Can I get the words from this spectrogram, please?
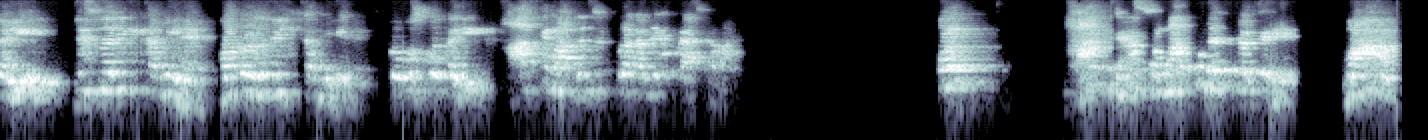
कहीं डिक्शनरी की कमी है की कमी है तो उसको कहीं हाथ के माध्यम से पूरा करने का प्रयास कर रहा है। और हाथ जहाँ संवाद को व्यक्त करते हैं वहाँ,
